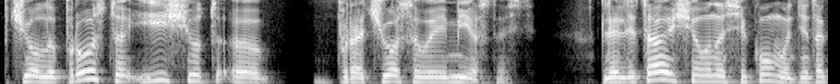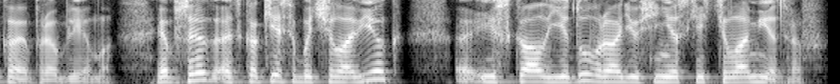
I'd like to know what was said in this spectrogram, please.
пчелы просто ищут, э, прочесывая местность. Для летающего насекомого это не такая проблема. Я представляю, это как если бы человек э, искал еду в радиусе нескольких километров.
